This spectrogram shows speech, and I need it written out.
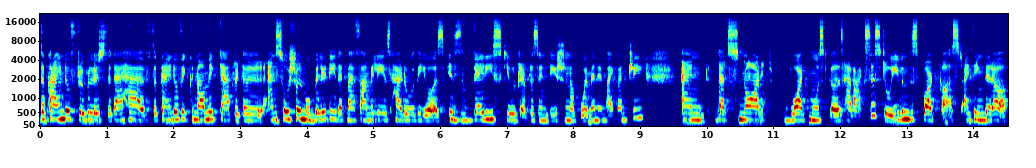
the kind of privilege that I have, the kind of economic capital and social mobility that my family has had over the years is very skewed representation of women in my country. And that's not what most girls have access to. Even this podcast, I think there are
